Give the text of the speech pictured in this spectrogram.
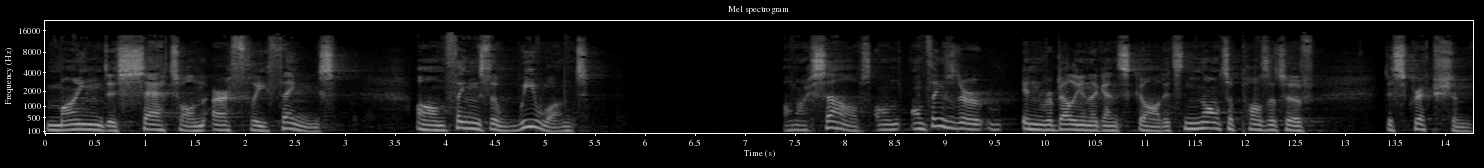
mind is set on earthly things, on things that we want, on ourselves, on, on things that are in rebellion against God. It's not a positive description.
